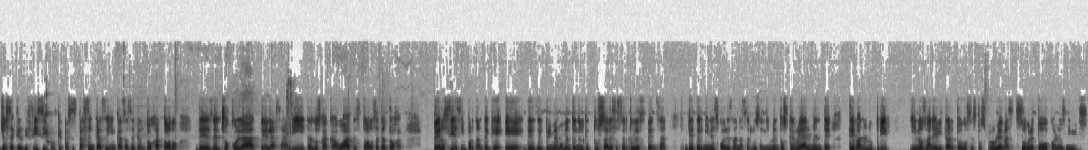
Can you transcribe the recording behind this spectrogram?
Yo sé que es difícil porque pues estás en casa y en casa se te antoja todo, desde el chocolate, las sabritas, los cacahuates, todo se te antoja. Pero sí es importante que eh, desde el primer momento en el que tú sales a hacer tu despensa, determines cuáles van a ser los alimentos que realmente te van a nutrir y nos van a evitar todos estos problemas, sobre todo con los niños.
